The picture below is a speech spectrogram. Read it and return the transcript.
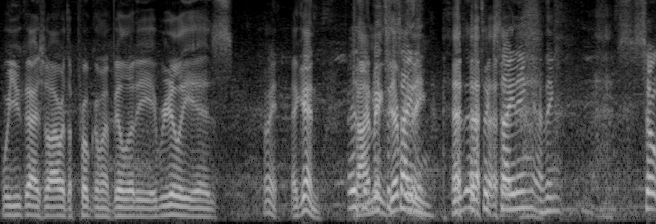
where you guys are with the programmability, it really is, I mean, again, it's, timing's it's exciting. everything. it's exciting, I think so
